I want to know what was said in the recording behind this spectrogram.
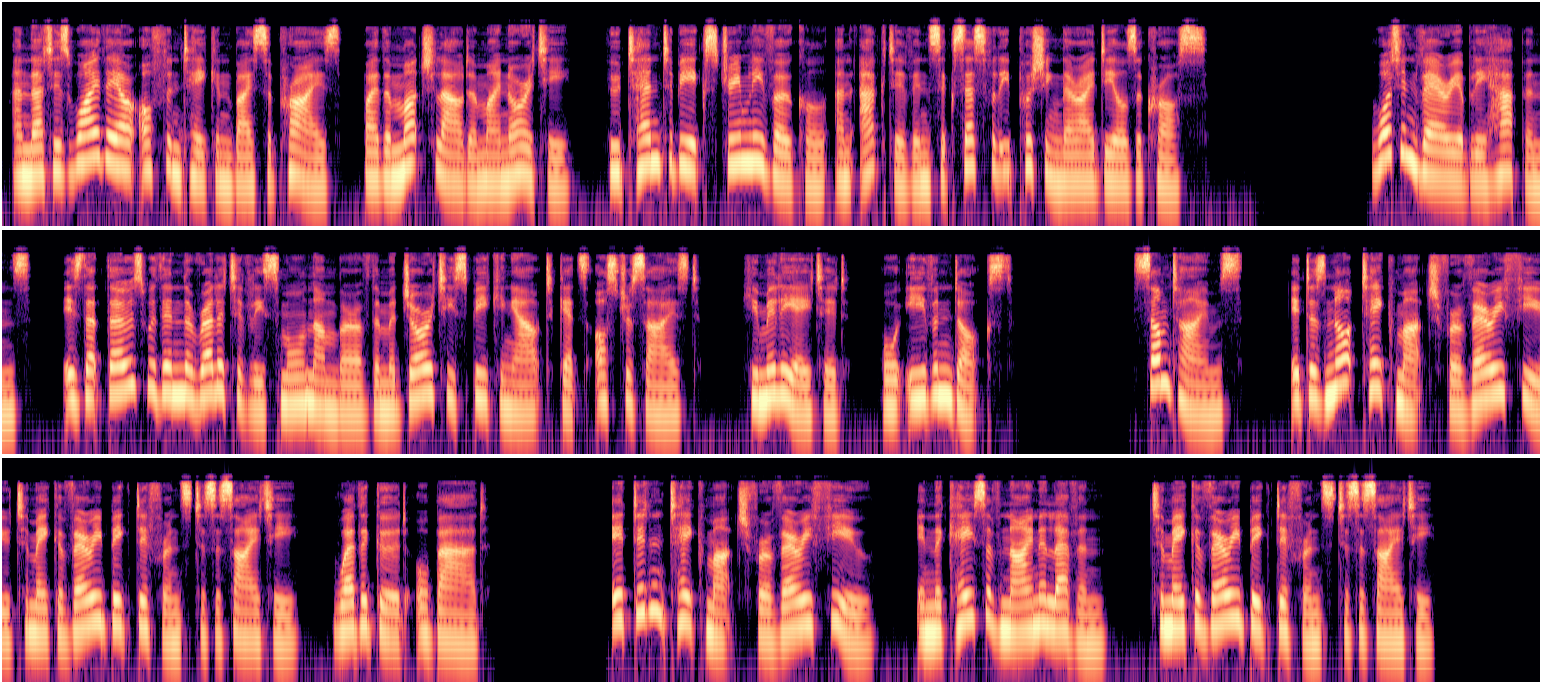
and that is why they are often taken by surprise by the much louder minority, who tend to be extremely vocal and active in successfully pushing their ideals across. What invariably happens is that those within the relatively small number of the majority speaking out gets ostracized, humiliated, or even doxed. Sometimes, it does not take much for a very few to make a very big difference to society, whether good or bad. It didn't take much for a very few, in the case of 9 11, to make a very big difference to society.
